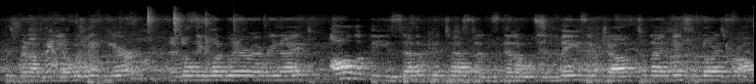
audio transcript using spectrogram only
because we're not going to deal with it here. There's only one winner every night. All of these seven contestants did an amazing job tonight. Make some noise for all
